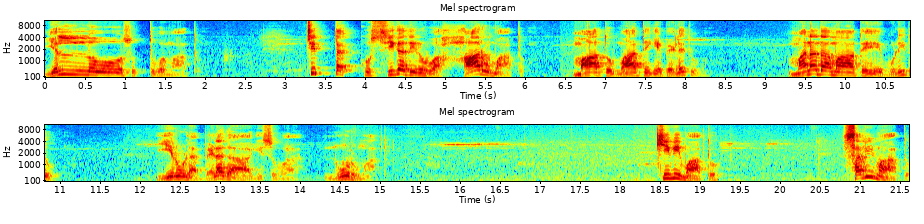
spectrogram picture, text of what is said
ಎಲ್ಲೋ ಸುತ್ತುವ ಮಾತು, ಚಿತ್ತಕ್ಕೂ ಸಿಗದಿರುವ ಹಾರು ಮಾತು ಮಾತು ಮಾತಿಗೆ ಬೆಳೆದು, ಮನದ ಮಾತೇ ಉಳಿದು ಇರುಳ ಬೆಳಗಾಗಿಸುವ ನೂರು ಮಾತು. ಕಿವಿ ಮಾತು, ಸವಿ ಮಾತು,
